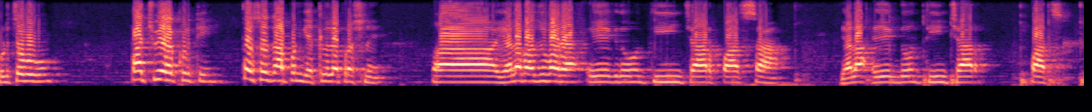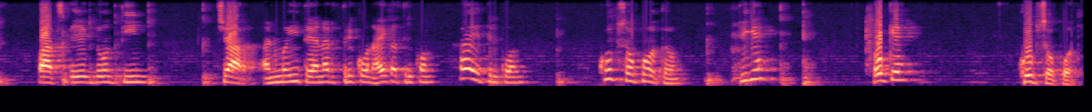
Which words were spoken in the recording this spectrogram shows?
पुढचं बघू. पाचवी आकृती. तसंच आपण घेतलेला प्रश्न आहे. अं, याला बाजू बघा. एक दोन तीन चार पाच सहा. याला एक दोन तीन चार पाच. पाच एक दोन तीन चार. आणि मग इथे येणार त्रिकोण. आहे का त्रिकोण? आहे त्रिकोण. खूप सोपं होतं. ठीक आहे? ओके? खूप सोपं होतं.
